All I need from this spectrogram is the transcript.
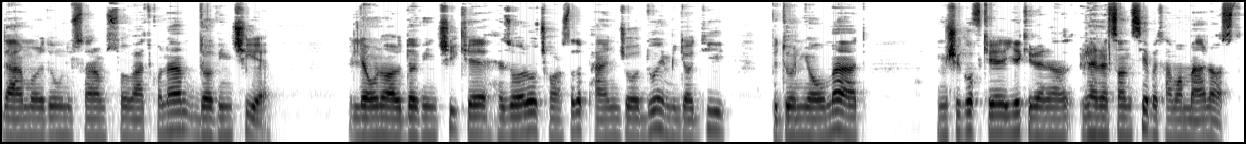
در مورد اون دوست دارم صحبت کنم داوینچیه. لئوناردو داوینچی که 1452 میلادی به دنیا اومد میشه گفت که یک رنسانسی به تمام معناست.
